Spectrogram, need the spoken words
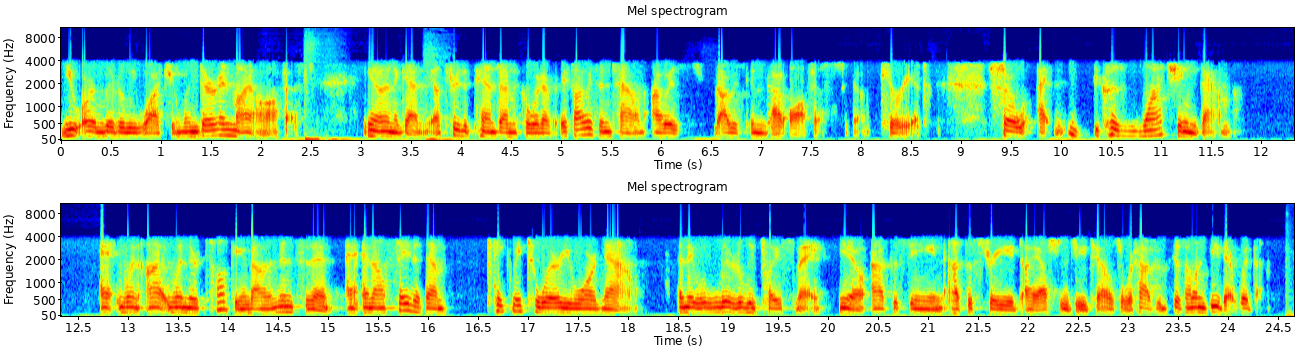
you are literally watching when they're in my office. You know, and again, you know, through the pandemic or whatever, if I was in town, I was I was in that office. You know, period. So, I, because watching them, and when I when they're talking about an incident, and I'll say to them, "Take me to where you are now," and they will literally place me, you know, at the scene, at the street. I ask them details or what have you because I want to be there with them.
